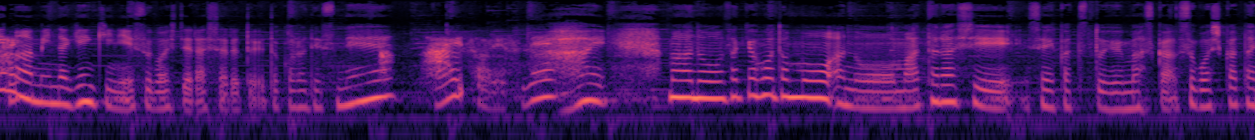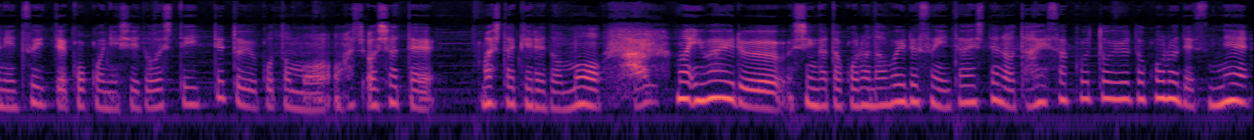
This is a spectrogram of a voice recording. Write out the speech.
今はみんな元気に過ごしていらっしゃるというところですね。はいそうですね、はい。まあ、あの先ほどもあの、まあ、新しい生活といいますか過ごし方について個々に指導していってということもおっしゃってましたけれども、はい、まあ、いわゆる新型コロナウイルスに対しての対策というところですね、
